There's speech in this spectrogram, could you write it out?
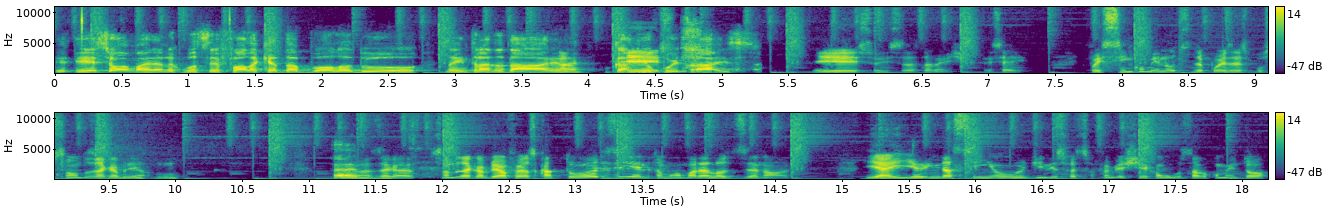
Esse é o amarelo que você fala que é da bola do na entrada da área, ah, né? O caminho isso, por trás. Isso, isso, exatamente. Esse aí. Foi cinco minutos depois da expulsão do Zé Gabriel. Uhum. É. A expulsão do Zé Gabriel foi aos 14 e ele tomou o amarelo aos 19. E aí, ainda assim, o Diniz só foi mexer, como o Gustavo comentou,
